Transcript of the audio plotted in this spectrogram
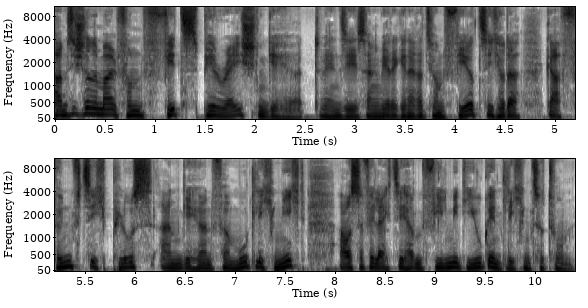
Haben Sie schon einmal von Fitspiration gehört? Wenn Sie, sagen wir, der Generation 40 oder gar 50 plus angehören, vermutlich nicht, außer vielleicht Sie haben viel mit Jugendlichen zu tun.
